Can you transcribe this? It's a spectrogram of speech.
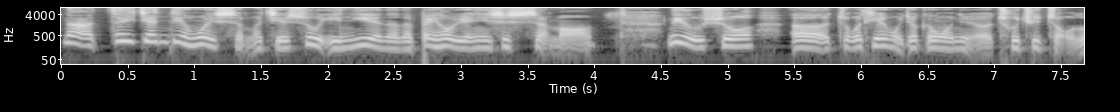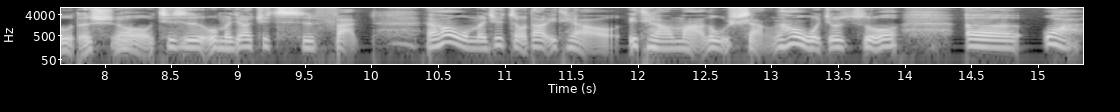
那这一间店为什么结束营业呢？的背后原因是什么？例如说，呃，昨天我就跟我女儿出去走路的时候，其实我们就要去吃饭，然后我们就走到一条一条马路上，然后我就说，呃，哇。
